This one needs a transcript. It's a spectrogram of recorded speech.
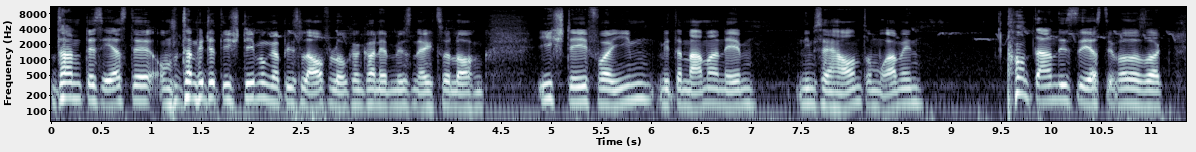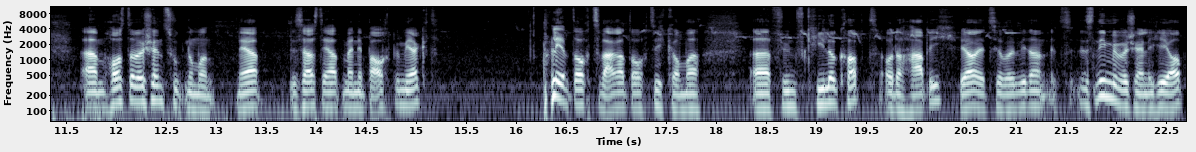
dann das erste, um damit er die Stimmung ein bisschen auflockern kann, ich müssen echt so lachen. Ich stehe vor ihm mit der Mama neben, nimm seine Hand, umarme ihn. Und dann das erste, was er sagt, ähm, hast du aber schon einen Zug genommen. Ja, das heißt, er hat meinen Bauch bemerkt und ich habe doch 82,5 Kilo gehabt, oder habe ich. Ja, jetzt aber wieder, jetzt, das nehme ich wahrscheinlich eh ab.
